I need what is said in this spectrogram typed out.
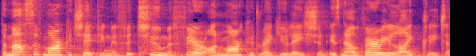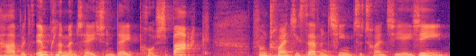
The massive market shaping MIFID II MIFIR on market regulation is now very likely to have its implementation date pushed back from 2017 to 2018,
